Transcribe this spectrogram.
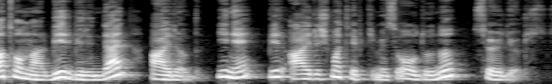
Atomlar birbirinden ayrıldı. Yine bir ayrışma tepkimesi olduğunu söylüyoruz.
